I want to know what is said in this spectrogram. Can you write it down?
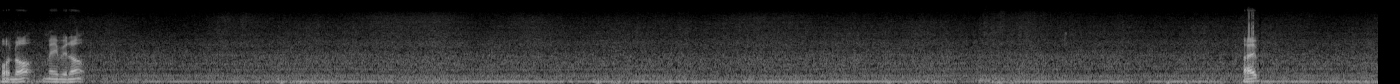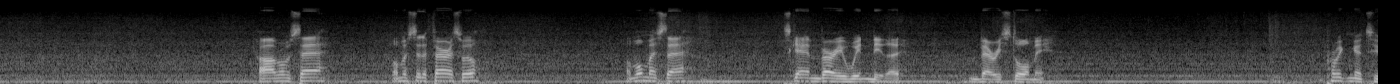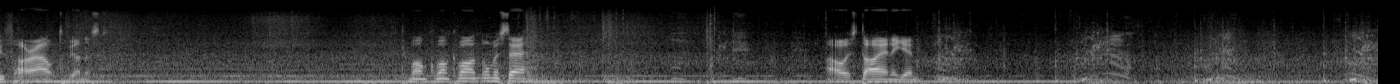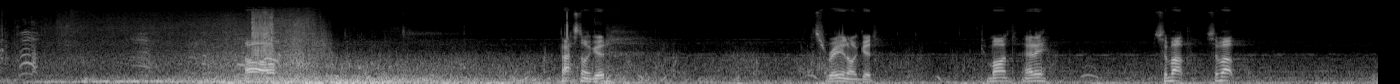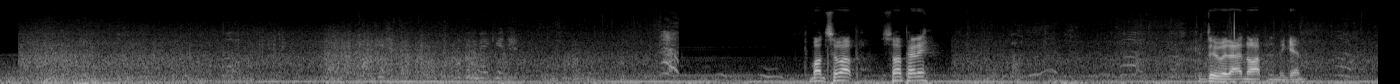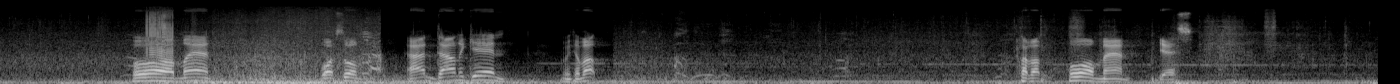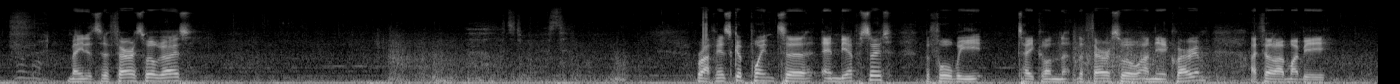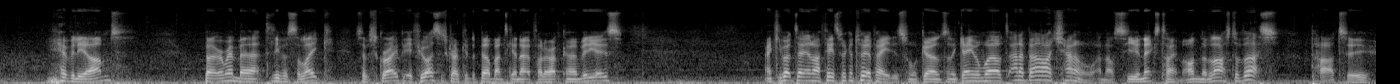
Or not, maybe not. Hope. Come on, almost there. Almost to the Ferris wheel. I'm almost there. It's getting very windy though. Very stormy. Probably can go too far out to be honest. Come on, come on, come on. Almost there. Oh, it's dying again. Oh. That's not good. It's really not good. Come on, Ellie. Swim up, swim up. Can. Come on, swim up. Swim up, Ellie. Could do with that not happening again. Oh, man. What's storm? And down again. We come up. Climb up. Oh, man. Yes. Made it to the Ferris wheel, guys. Right, I think it's a good point to end the episode before we take on the Ferris wheel and the aquarium. I feel I might be heavily armed. But remember to leave us a like, subscribe. If you are subscribed, hit the bell button to get notified of upcoming videos. And keep updated on our Facebook and Twitter pages what goes on in the gaming world and about our channel. And I'll see you next time on The Last of Us, Part 2.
